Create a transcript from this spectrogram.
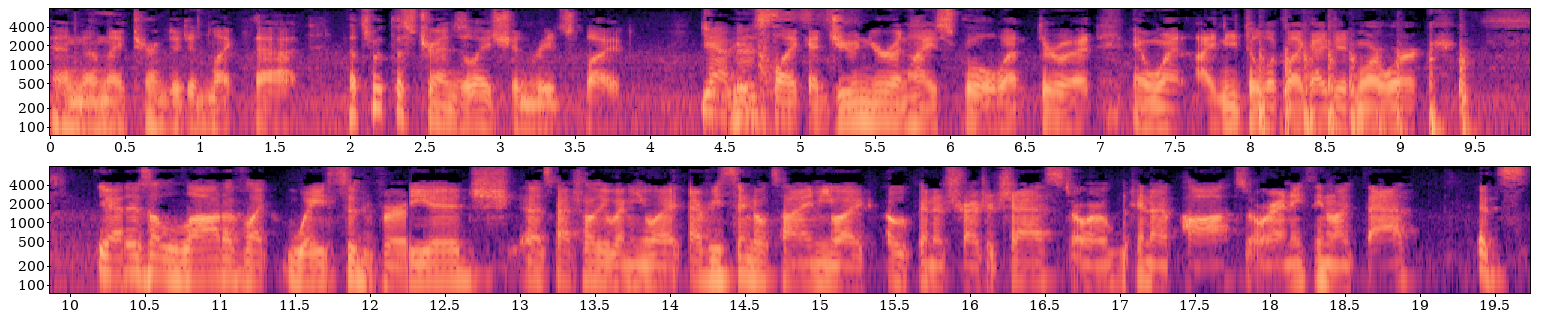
and then they turned it in like that. That's what this translation reads like. Yeah, it reads like a junior in high school went through it and went, I need to look like I did more work. Yeah, there's a lot of like wasted verbiage, especially when you like every single time you like open a treasure chest or look in a pot or anything like that. It's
